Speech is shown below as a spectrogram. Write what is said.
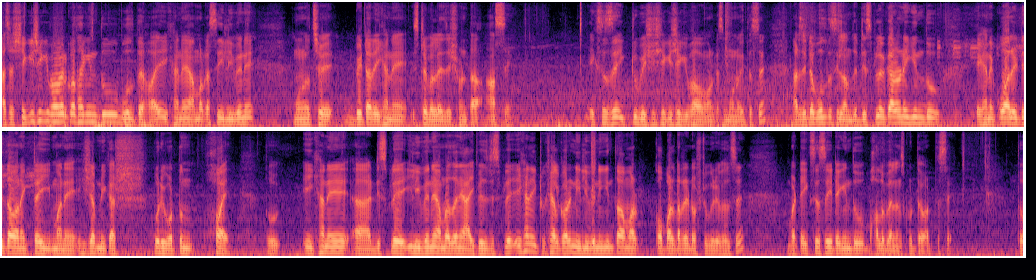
আচ্ছা শেকি শেকি ভাবের কথা কিন্তু বলতে হয়। এখানে আমার কাছে ইলেভেনে মনে হচ্ছে বেটার এখানে স্টেবিলাইজেশনটা আছে। এক্সেসে একটু বেশি শেকি শেকি ভাব আমার কাছে মনে হইতেছে। আর যেটা বলতেছিলাম যে ডিসপ্লের কারণে কিন্তু এখানে কোয়ালিটিটা অনেকটাই মানে হিসাব নিকাশ পরিবর্তন হয়। তো এইখানে ডিসপ্লে ইলেভেনে আমরা জানি আইপিএস ডিসপ্লে এখানে একটু খেয়াল করেন ইলেভেনে কিন্তু আমার কপালটারে নষ্ট করে ফেলছে বাট এক্সেসে এটা কিন্তু ভালো ব্যালেন্স করতে পারতেছে। তো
